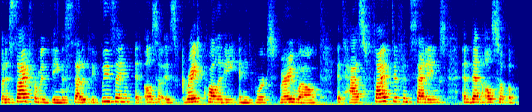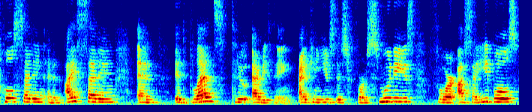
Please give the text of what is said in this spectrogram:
but aside from it being aesthetically pleasing, it also is great quality and it works very well. It has five different settings and then also a pulse setting and an ice setting and it blends through everything. I can use this for smoothies, for acai bowls,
